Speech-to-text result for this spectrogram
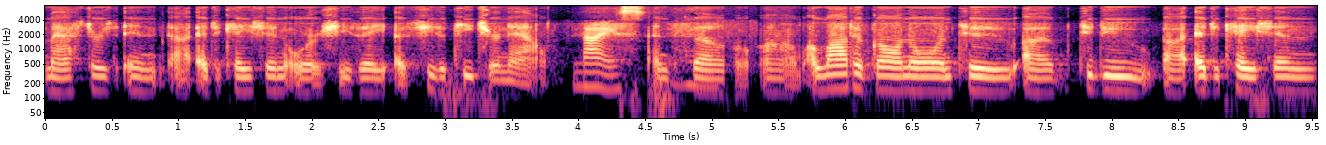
master's in uh, education, or she's a uh, she's a teacher now. Nice. And so um, a lot have gone on to uh, to do uh, education.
